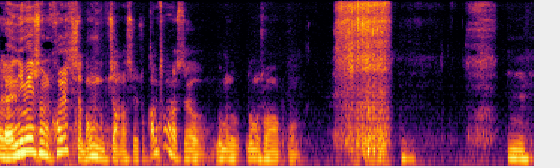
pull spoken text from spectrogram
애니메이션 quality 진짜 너무 높지 않았어요. 저 깜짝 놀랐어요. 너무 너무 좋아갖고. 음.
